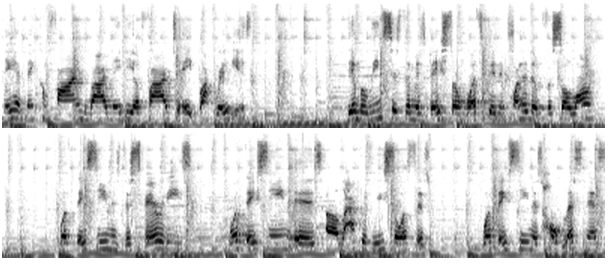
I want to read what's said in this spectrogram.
They have been confined by maybe a five to eight block radius. Their belief system is based on what's been in front of them for so long. What they've seen is disparities. What they've seen is a lack of resources. What they've seen is hopelessness.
